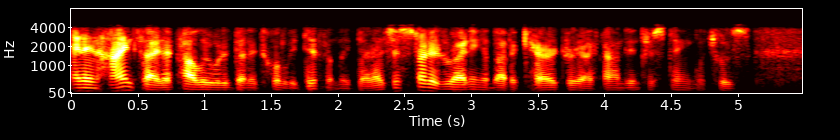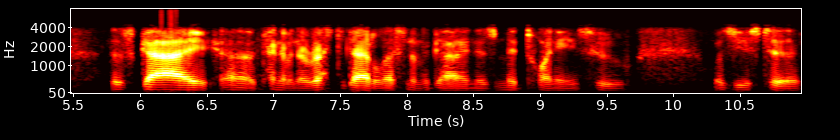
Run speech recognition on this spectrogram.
and in hindsight, I probably would have done it totally differently. But I just started writing about a character I found interesting, which was this guy, uh, kind of an arrested adolescent of a guy in his mid twenties who was used to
